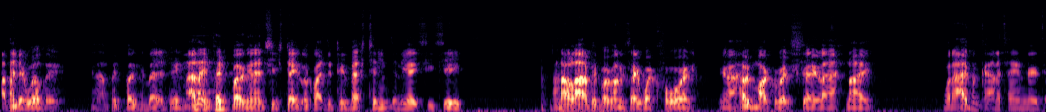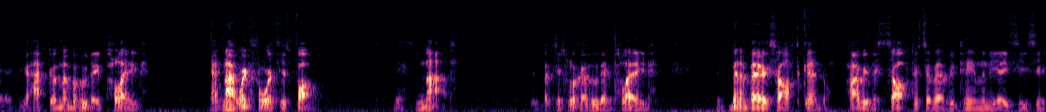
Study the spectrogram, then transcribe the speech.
I think they will be. Uh, Pittsburgh's a better team. I think Pittsburgh and NC State look like the two best teams in the ACC. I know a lot of people are going to say Wake Forest. You know, I heard Mark Richt say last night what I've been kind of saying is that you have to remember who they played. That's not Wake Forest's fault. It's not. But just look at who they played. It's been a very soft schedule, probably the softest of every team in the ACC.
